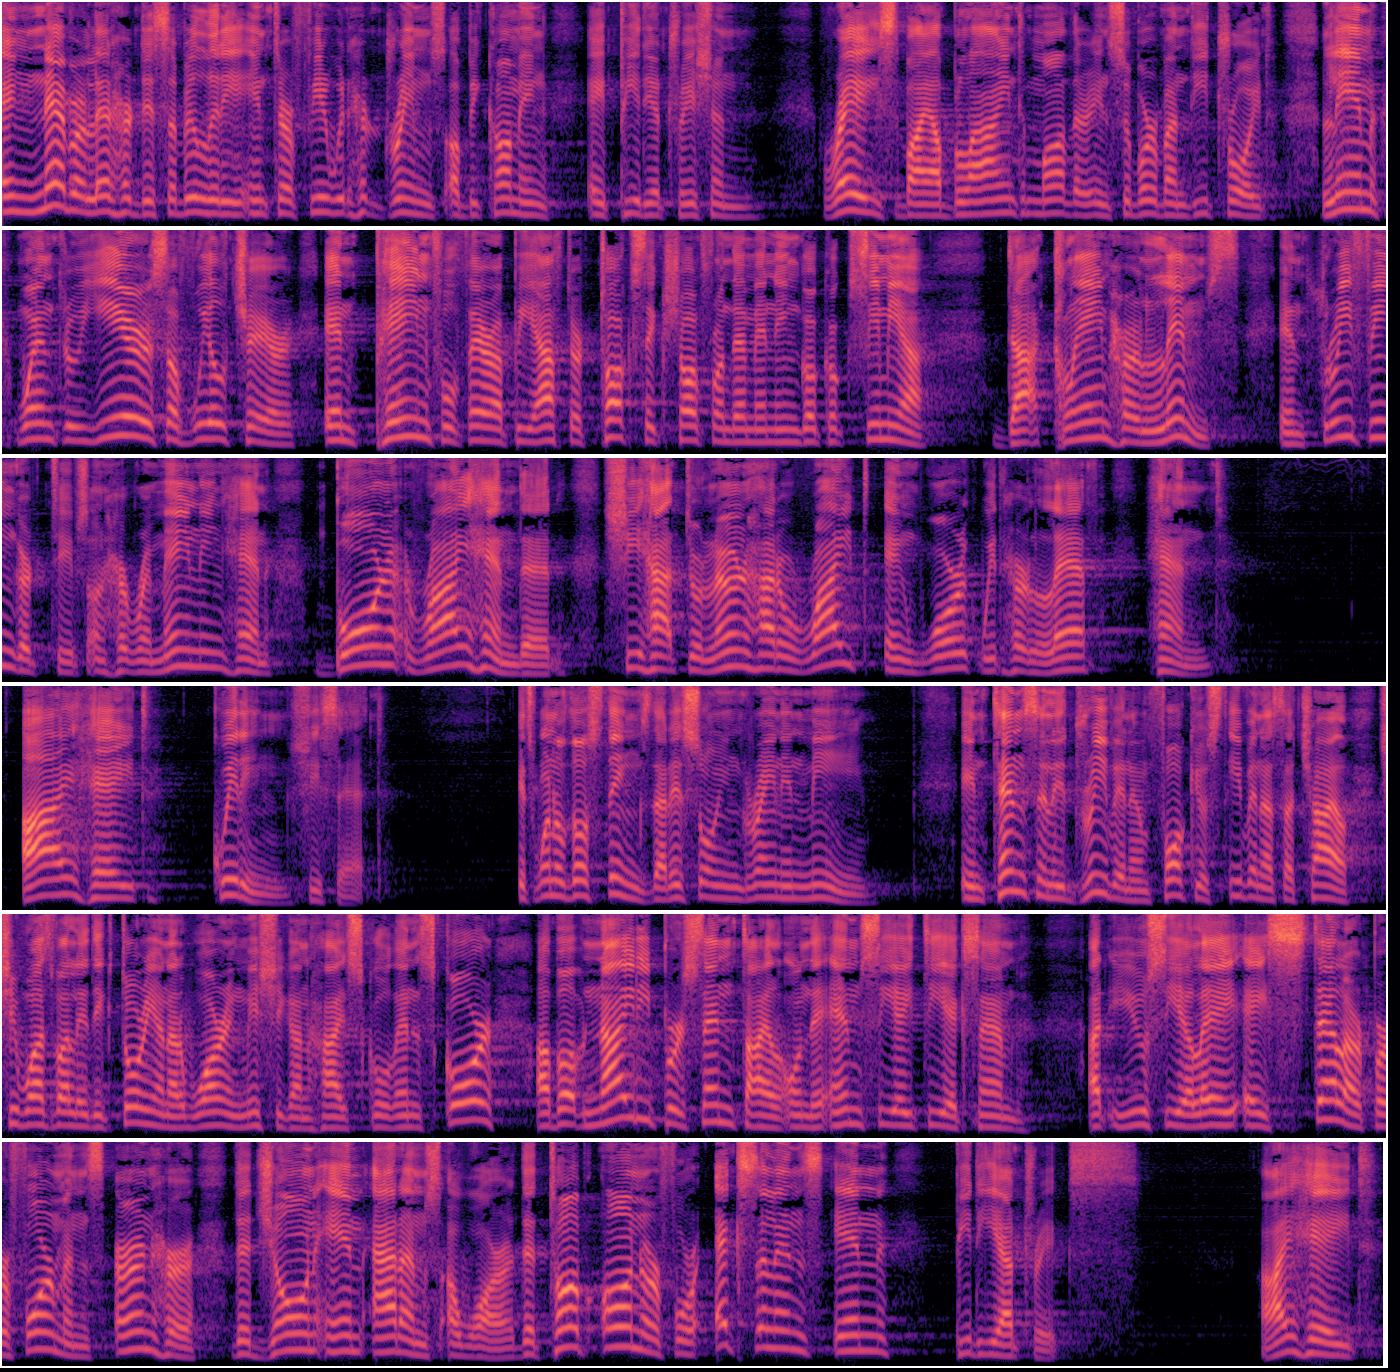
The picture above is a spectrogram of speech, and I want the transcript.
and never let her disability interfere with her dreams of becoming a pediatrician. Raised by a blind mother in suburban Detroit, Lim went through years of wheelchair and painful therapy after toxic shock from the meningococcemia that claimed her limbs and three fingertips on her remaining hand. Born right handed, she had to learn how to write and work with her left hand. I hate quitting, she said. It's one of those things that is so ingrained in me. Intensely driven and focused even as a child, she was valedictorian at Warren, Michigan High School and scored above 90 percentile on the MCAT exam at UCLA. A stellar performance earned her the John M. Adams Award, the top honor for excellence in pediatrics. I hate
